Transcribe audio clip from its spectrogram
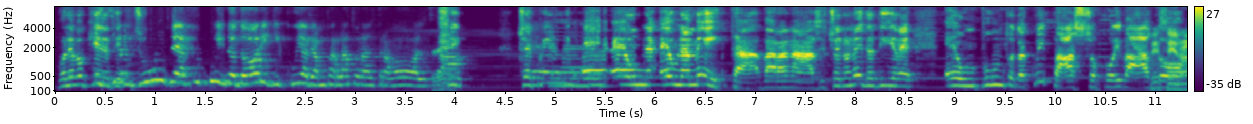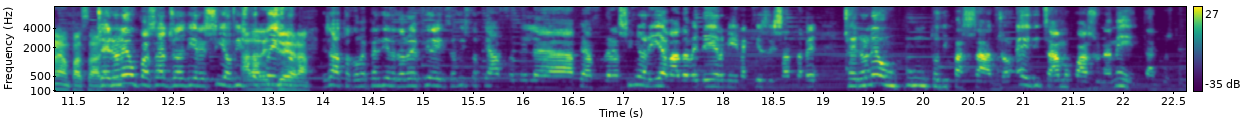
volevo chiederti si aggiunge a tutti gli odori di cui abbiamo parlato l'altra volta. Sì. Cioè, quindi eh. è, è, un, è, una meta Varanasi, cioè non è da dire è un punto da cui passo, poi vado. Sì, sì, non è un passaggio. Cioè, non è un passaggio da dire sì, ho visto Alla questo. Leggera. Esatto, come per dire da noi a Firenze, ho visto Piazza della, Piazza della Signoria, vado a vedermi la chiesa di Santa Maria. Cioè, non è un punto di passaggio, è diciamo quasi una meta a questo punto.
